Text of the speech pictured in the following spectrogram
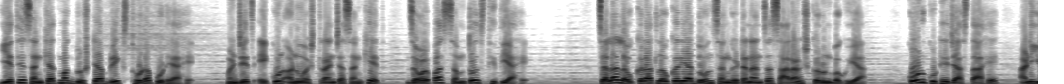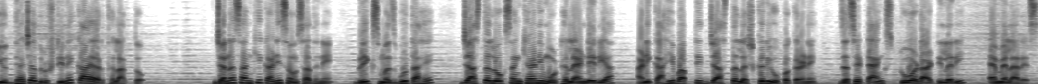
येथे संख्यात्मकदृष्ट्या ब्रिक्स थोडं पुढे आहे. म्हणजेच एकूण अणुअस्त्रांच्या संख्येत जवळपास समतोल स्थिती आहे. चला लवकरात लवकर या दोन संघटनांचा सारांश करून बघूया. कोण कुठे जास्त आहे आणि युद्धाच्या दृष्टीने काय अर्थ लागतो? जनसांख्यिक आणि संसाधने. ब्रिक्स मजबूत आहे जास्त लोकसंख्या आणि मोठं लँड एरिया आणि काही बाबतीत जास्त लष्करी उपकरणे जसे टँक्स टुवर्ड artillery M L R S.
